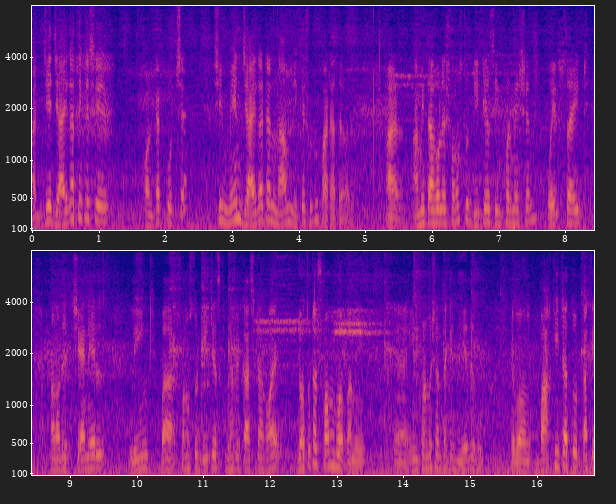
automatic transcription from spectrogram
আর যে জায়গা থেকে সে কন্ট্যাক্ট করছে সেই মেন জায়গাটার নাম লিখে শুধু পাঠাতে হবে। আর আমি তাহলে সমস্ত ডিটেলস ইনফরমেশন ওয়েবসাইট আমাদের চ্যানেল লিঙ্ক বা সমস্ত ডিটেলস কীভাবে কাজটা হয় যতটা সম্ভব আমি ইনফরমেশন তাকে দিয়ে দেবো এবং বাকিটা তো তাকে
